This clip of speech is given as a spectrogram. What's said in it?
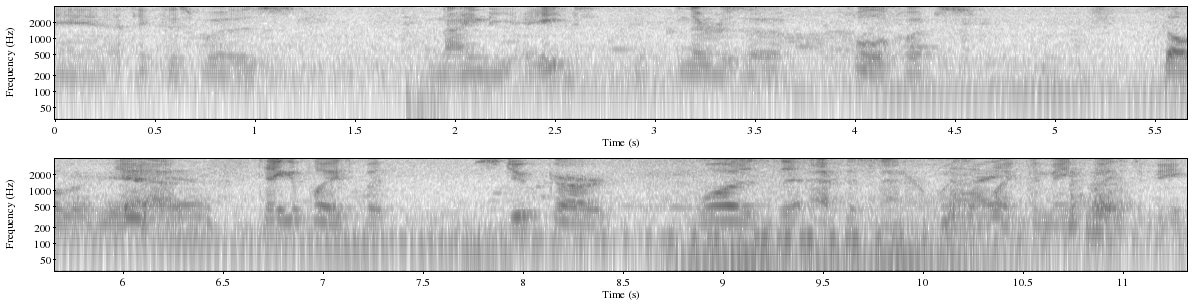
and I think this was '98, and there was a full eclipse. Solar, yeah, Yeah, yeah. taking place, but Stuttgart was the epicenter. Was Nice. like the main place to be.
